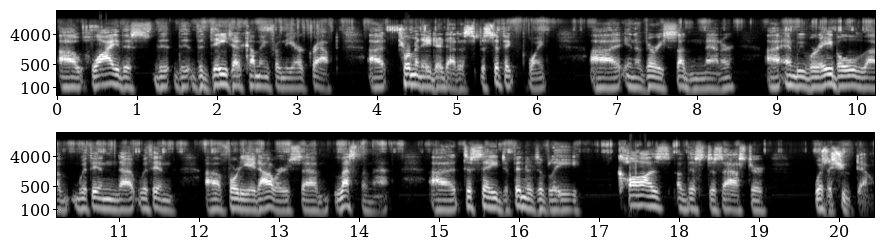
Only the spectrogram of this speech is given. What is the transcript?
uh, why this the, the, the, data coming from the aircraft uh, terminated at a specific point uh, in a very sudden manner, uh, and we were able uh, within uh, within 48 hours, less than that, to say definitively, cause of this disaster was a shoot down.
